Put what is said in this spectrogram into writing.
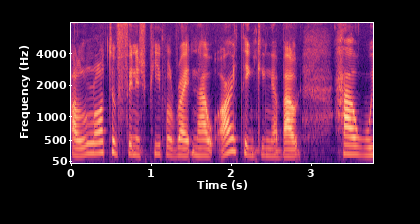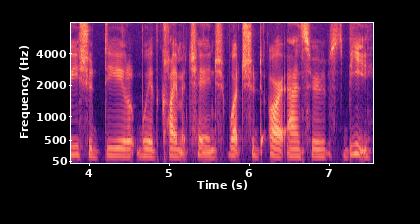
a lot of Finnish people right now are thinking about how we should deal with climate change. What should our answers be?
